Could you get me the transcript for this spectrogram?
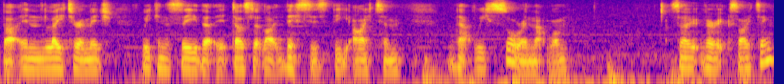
but in later image we can see that it does look like this is the item that we saw in that one. So very exciting.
